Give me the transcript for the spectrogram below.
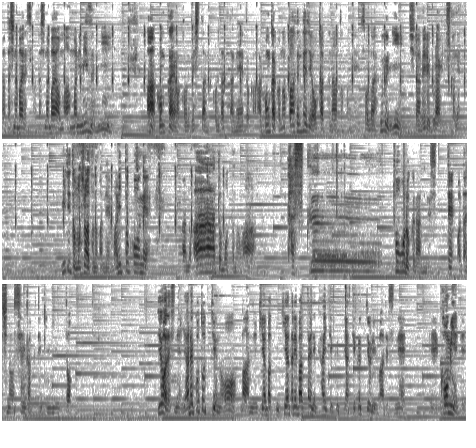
私の場合ですよ。私の場合はあんまり見ずに、あ、あ今回はこれでしたね、これだったね、とか、今回このパーセンテージが多かったな、とかね、そんな風に調べるぐらいですかね。見てて面白かったのがね、割とこうね、あの、あーと思ったのは、タスク登録なんですって、私の性格的に言うと。要はですね、やることっていうのを、まあ、行き行き当たりばったりで書いていく、やっていくっていうよりはですね、えー、こう見えて、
